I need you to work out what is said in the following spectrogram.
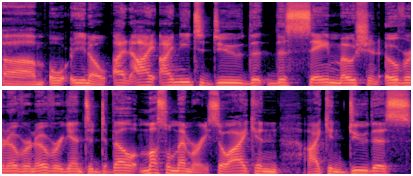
um, or you know I, I, I need to do the, this same motion over and over and over again to develop muscle memory so i can i can do this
